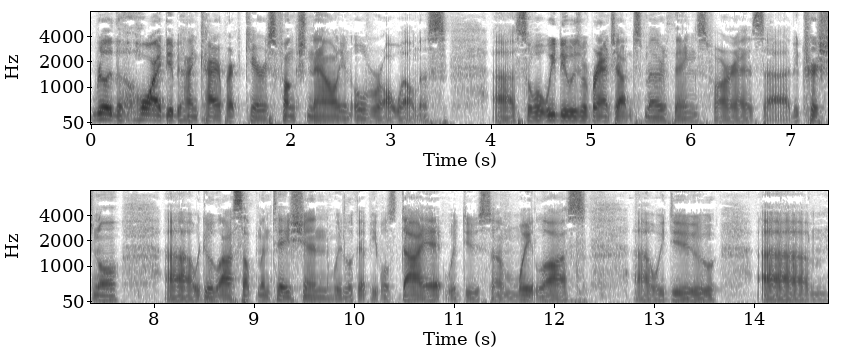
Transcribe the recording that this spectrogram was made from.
really, the whole idea behind chiropractic care is functionality and overall wellness. Uh, so what we do is we branch out into some other things as far as uh, nutritional. Uh, we do a lot of supplementation. We look at people's diet. We do some weight loss. Uh, we do um,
